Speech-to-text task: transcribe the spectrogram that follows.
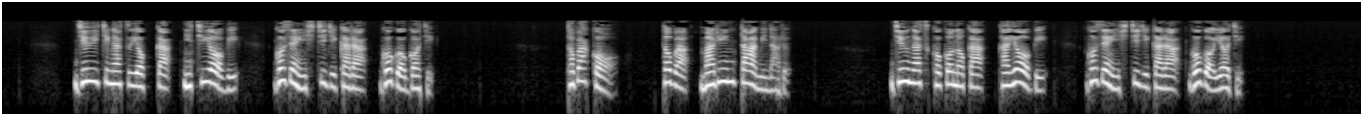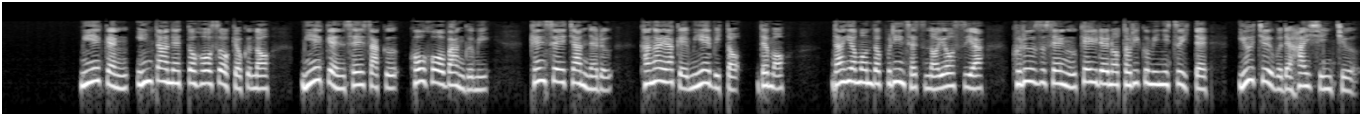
11月4日日曜日午前7時から午後5時。鳥羽港、鳥羽マリンターミナル。10月9日火曜日午前7時から午後4時。三重県インターネット放送局の三重県制作広報番組、県政チャンネル、輝け三重人でも、ダイヤモンドプリンセスの様子やクルーズ船受け入れの取り組みについて YouTube で配信中。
